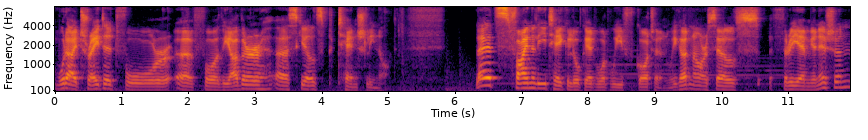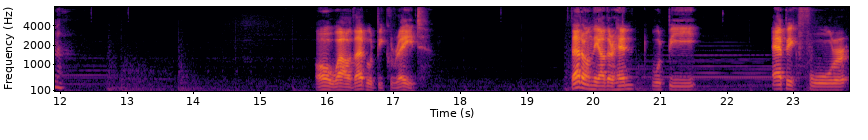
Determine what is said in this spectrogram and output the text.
would I trade it for uh, for the other uh, skills? Potentially not. Let's finally take a look at what we've gotten. We gotten ourselves three ammunition. Oh wow, that would be great. That on the other hand would be epic for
